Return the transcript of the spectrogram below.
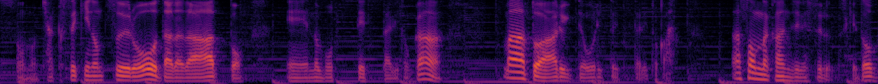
その客席の通路をダダダーっと、えー、登ってったりとか、まあ、あとは歩いて降りていったりとか、あそんな感じにするんですけど、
